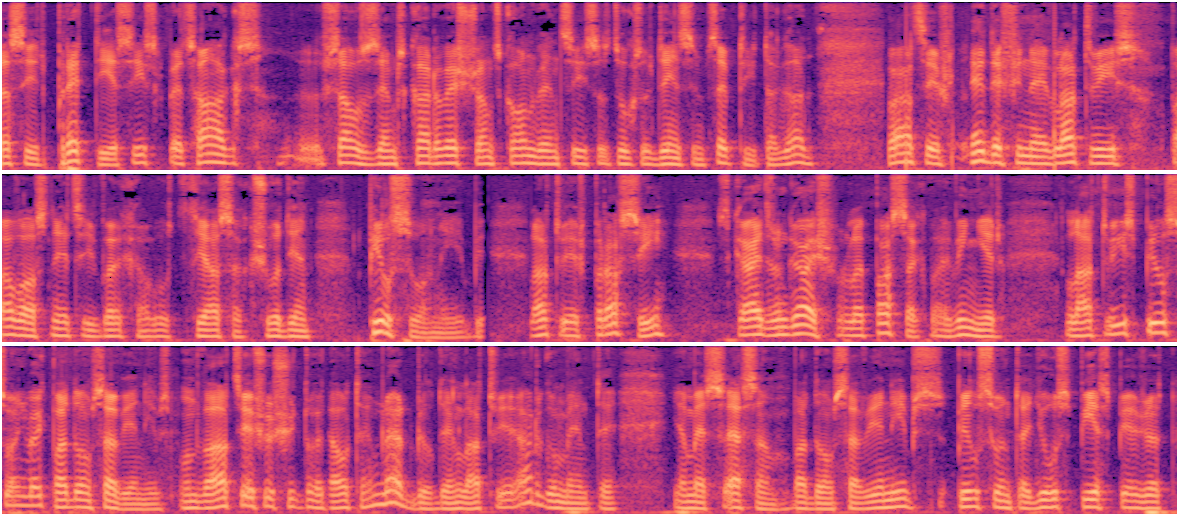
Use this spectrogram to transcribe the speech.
tas ir pretiesisks pēc Hāgas eh, sauszemes kara vešanas konvencijas 1907. gada. Vācieši nedefinēja Latvijas pavalsniecību, vai kā būtu jāsaka šodien, pilsonību. Latvieši prasīja skaidri un gaiši, lai pasaka, vai viņi ir Latvijas pilsoņi vai Padomu Savienības. Un vācieši uz šo jautājumu neatbildēja. Latvija argumentē, ja mēs esam Padomu Savienības pilsoņi, tad jūs piespiežat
